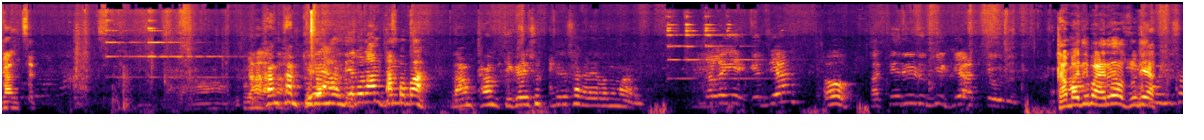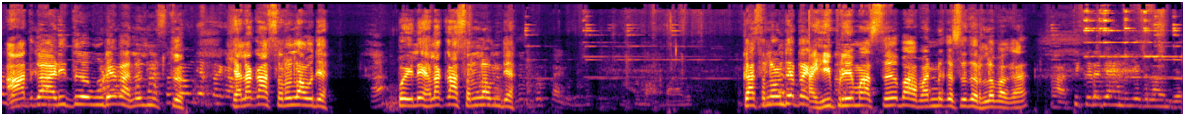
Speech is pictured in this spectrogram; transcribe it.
घाल, चल. थांब थांब मार देतो लांब थांब बाबा लांब थांब ती गाय सुटली सगळ्याला मारून थांबा ती बाहेर असू द्या. आत गाडीत उड्या घालल नुसतं. ह्याला कासर लावू द्या. पहिले ह्याला कासर लावून द्या. कासर लावून देता ही प्रेम असतं बाबांना कसं धरलं बघा. हा तिकडे द्या द्या.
